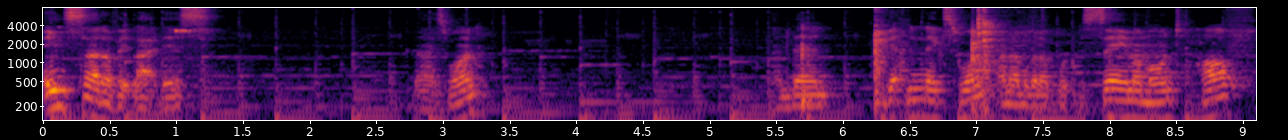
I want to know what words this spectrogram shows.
inside of it like this. Nice one. And then get the next one and I'm gonna put the same amount, half.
